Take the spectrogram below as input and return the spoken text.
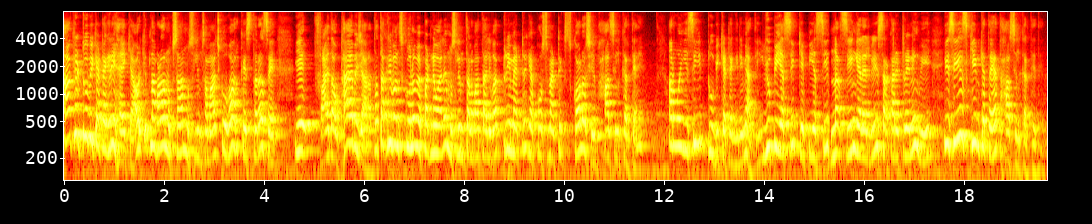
आखिर टू बी कैटेगरी है क्या? और कितना बड़ा नुकसान मुस्लिम समाज को हुआ? और किस तरह से ये फ़ायदा उठाया भी जा रहा था? तकरीबन स्कूलों में पढ़ने वाले मुस्लिम तलबा तालिबात प्री मैट्रिक या पोस्ट मैट्रिक स्कॉलरशिप हासिल करते हैं और वो इसी टू बी कैटेगरी में आती है। यूपीएससी केपीएससी नर्सिंग एलएलबी सरकारी ट्रेनिंग भी इसी स्कीम के तहत हासिल करते थे।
